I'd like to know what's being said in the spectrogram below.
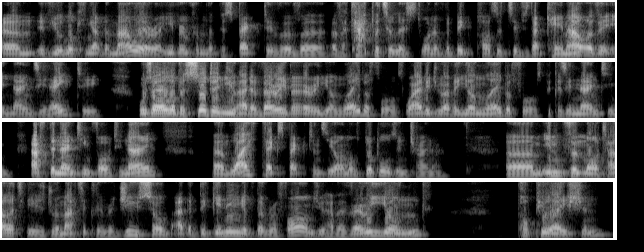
um, if you're looking at the Mao era, even from the perspective of a, of a capitalist, one of the big positives that came out of it in 1980 was all of a sudden you had a very, very young labor force. Why did you have a young labor force? Because in 19, after 1949, um, life expectancy almost doubles in China. Um, infant mortality is dramatically reduced. So at the beginning of the reforms, you have a very young population,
